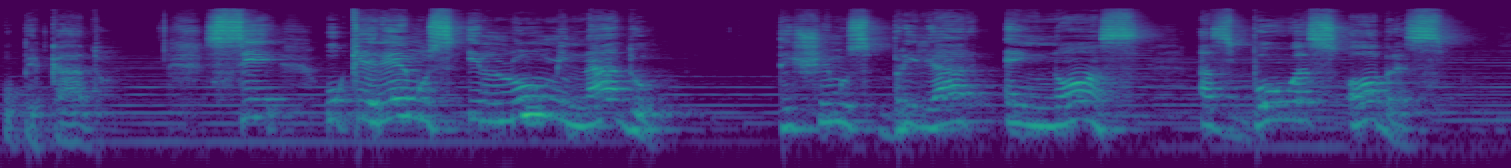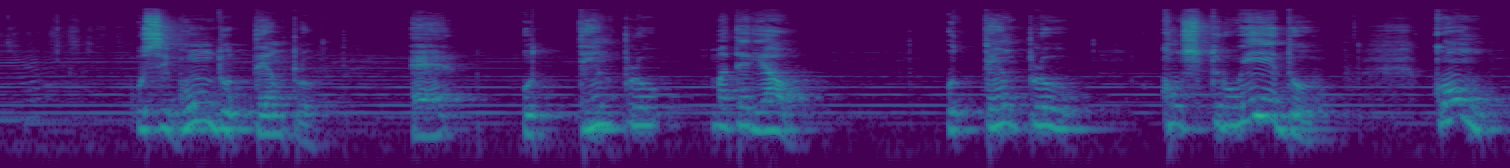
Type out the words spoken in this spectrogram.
o pecado. Se o queremos iluminado, deixemos brilhar em nós as boas obras. O segundo templo é o templo material, o templo construído com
